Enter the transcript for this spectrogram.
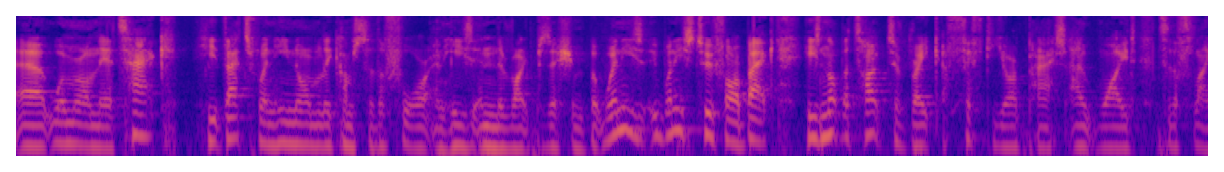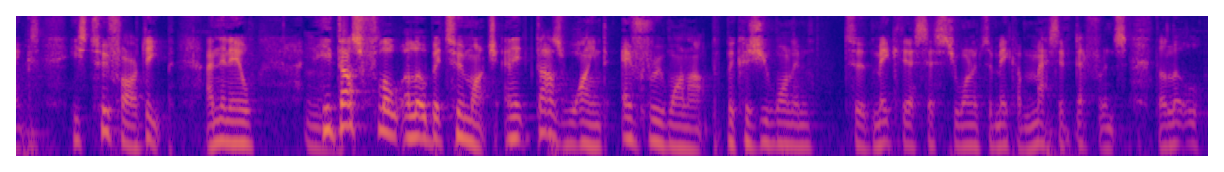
uh, when we're on the attack, he, that's when he normally comes to the fore and he's in the right position. But when he's when he's too far back, he's not the type to break a fifty-yard pass out wide to the flanks. He's too far deep, and then he'll he does float a little bit too much, and it does wind everyone up because you want him to make the assist, you want him to make a massive difference. The little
